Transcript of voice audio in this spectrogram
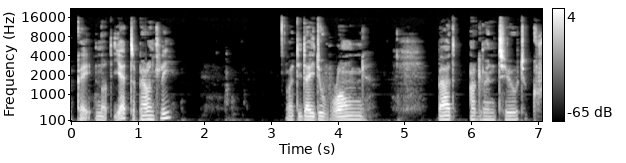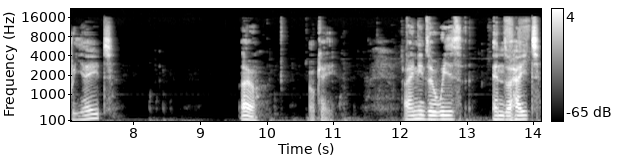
okay not yet apparently what did I do wrong bad argument 2 to create Oh, okay. I need the width and the height,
